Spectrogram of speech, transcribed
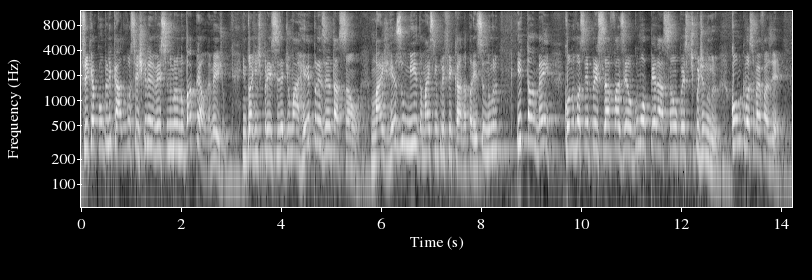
fica complicado você escrever esse número no papel, não é mesmo? Então a gente precisa de uma representação mais resumida, mais simplificada para esse número e também quando você precisar fazer alguma operação com esse tipo de número. Como que você vai fazer?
